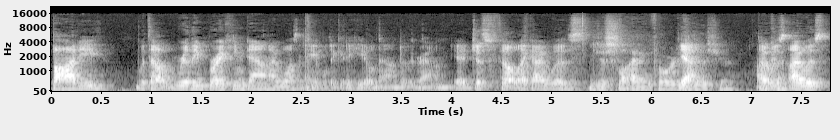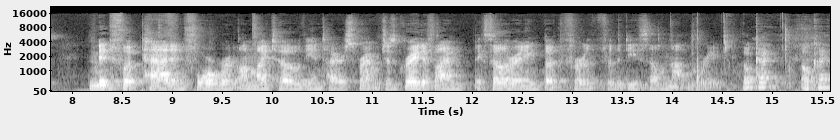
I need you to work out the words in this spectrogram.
body without really breaking down. I wasn't able to get a heel down to the ground. It just felt like I was You're just sliding forward Yeah. into the shoe. I was I was mid foot pad and forward on my toe the entire sprint, which is great if I'm accelerating, but for for the decel, not great. Okay. Okay.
